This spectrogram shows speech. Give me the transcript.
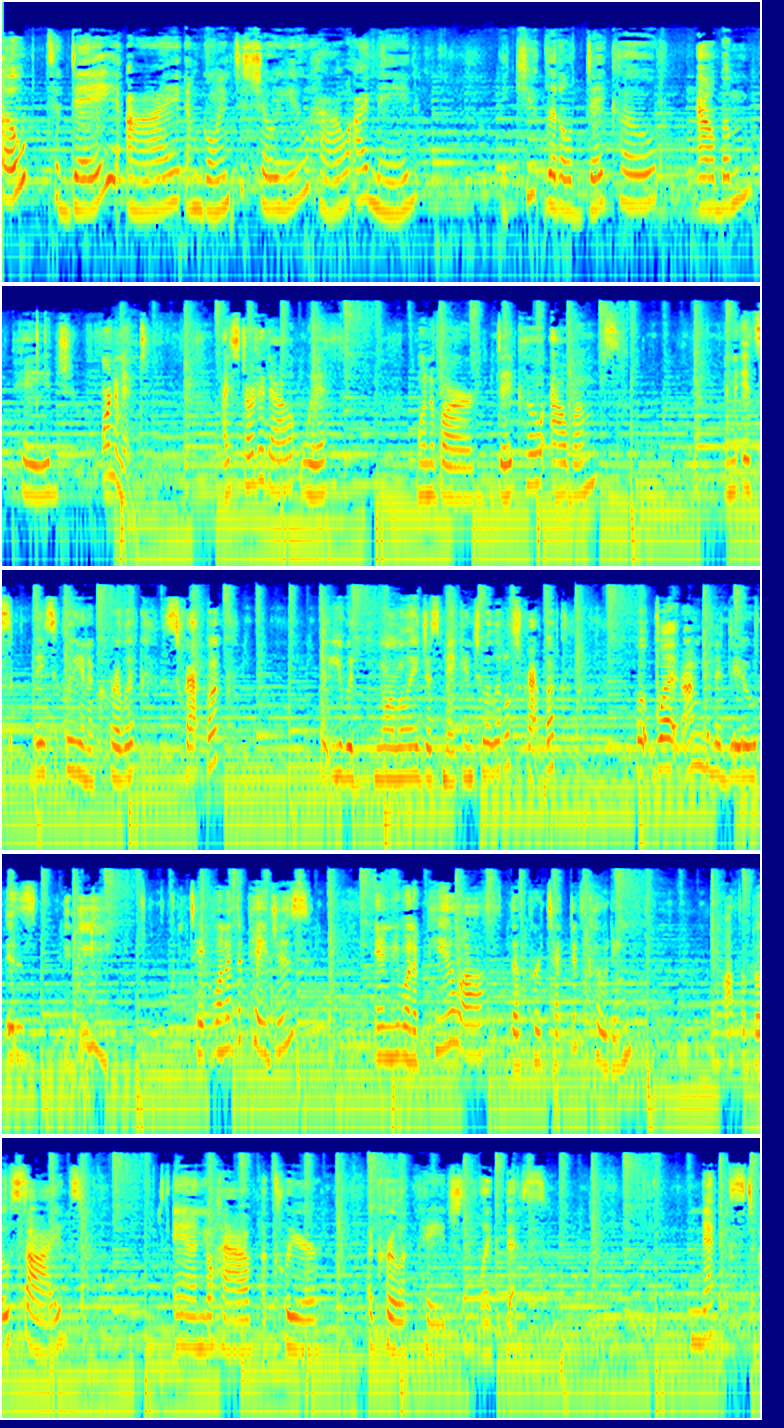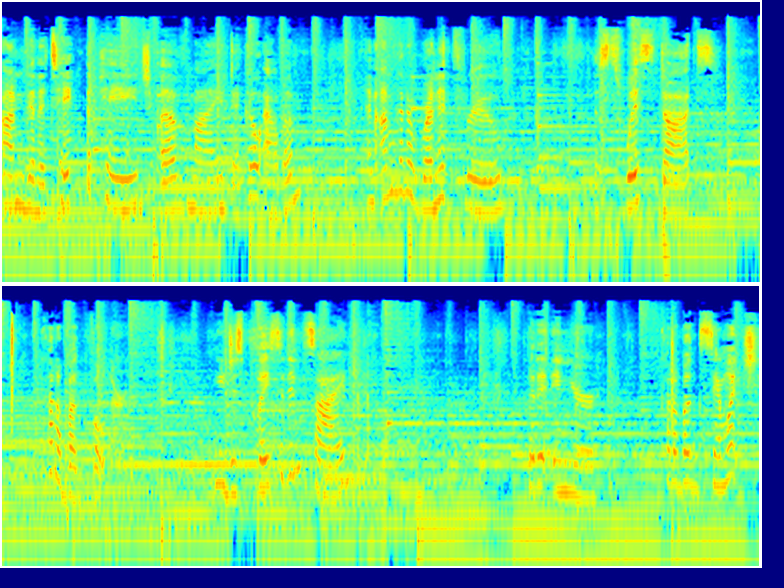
Hello, today I am going to show you how I made a cute little deco album page ornament. I started out with one of our deco albums and it's basically an acrylic scrapbook that you would normally just make into a little scrapbook. But what I'm going to do is take one of the pages and you want to peel off the protective coating off of both sides and you'll have a clear acrylic page like this. Next, I'm going to take the page of my deco album and I'm going to run it through the Swiss Dots Cuttlebug folder. You just place it inside, put it in your Cuttlebug sandwich,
